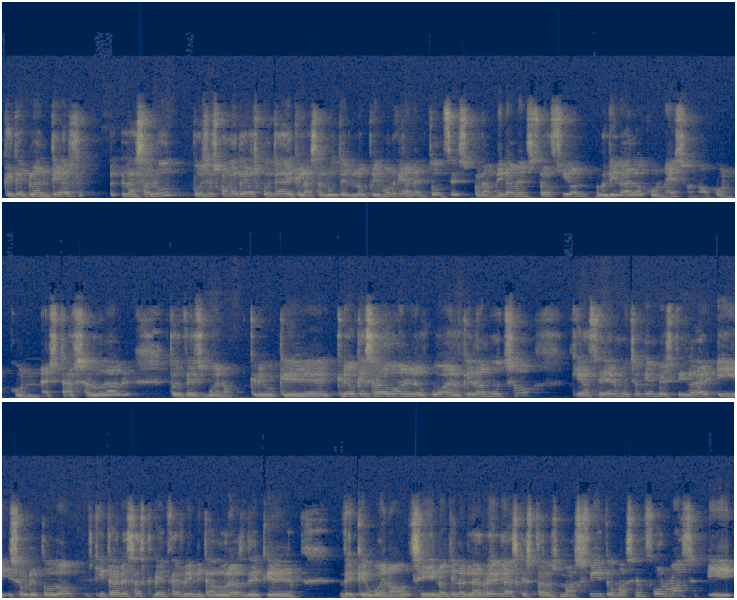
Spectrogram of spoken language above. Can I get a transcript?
que te planteas la salud, pues es cuando te das cuenta de que la salud es lo primordial. Entonces, para mí la menstruación ligada con eso, ¿no? Con, con, estar saludable. Entonces, bueno, creo que, creo que es algo en lo cual queda mucho que hacer, mucho que investigar y sobre todo quitar esas creencias limitadoras de que de que, bueno, si no tienes las reglas, que estás más fit o más en formas y,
